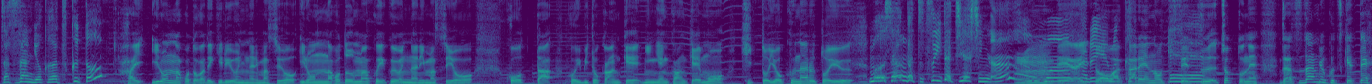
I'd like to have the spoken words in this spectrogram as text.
雑談力がつくとはい。いろんなことができるようになりますよ。いろんなことうまくいくようになりますよ。凍った恋人関係人間関係もきっと良くなるという。もう3月1日やしな、うん、出会いと別れの季節。ちょっとね雑談力つけて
